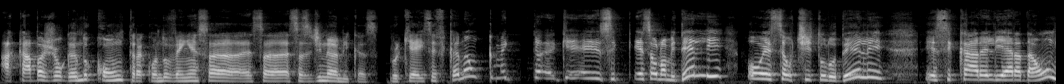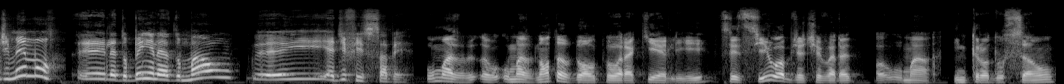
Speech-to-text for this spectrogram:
acaba jogando contra quando vem essa, essa, essas dinâmicas. Porque aí você fica, não, é esse, esse é o nome dele? Ou esse é o título dele? Esse cara, ele era da onde mesmo? Ele é do bem, ele é do mal? E é difícil saber. Umas, umas notas do autor aqui e ali, se, se o objetivo era uma introdução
